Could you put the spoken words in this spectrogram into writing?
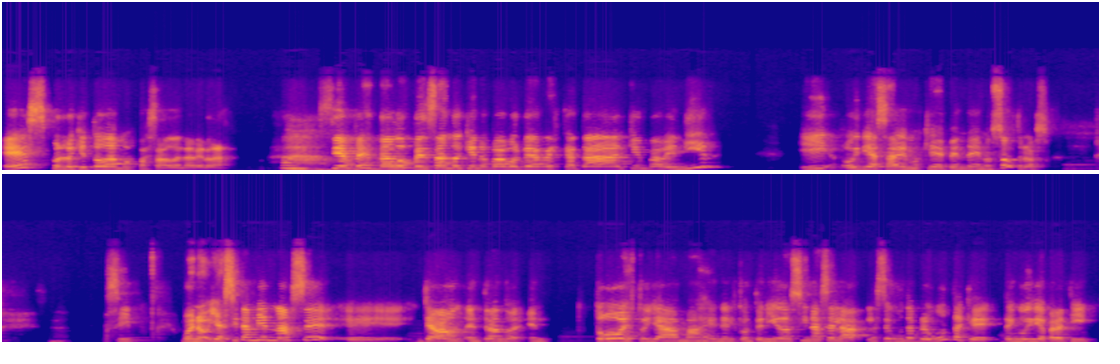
es por lo que todas hemos pasado, la verdad. Siempre estamos pensando quién nos va a volver a rescatar, quién va a venir y hoy día sabemos que depende de nosotros. Sí, bueno, y así también nace, eh, ya entrando en todo esto ya más en el contenido, así nace la, segunda pregunta que tengo hoy día para ti.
